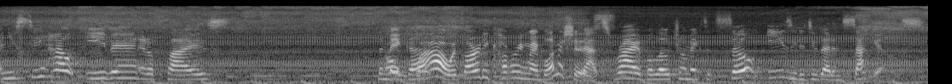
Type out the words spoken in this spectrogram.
And you see how even it applies the oh, makeup? Oh, wow, it's already covering my blemishes. That's right, Belloccio makes it so easy to do that in seconds.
